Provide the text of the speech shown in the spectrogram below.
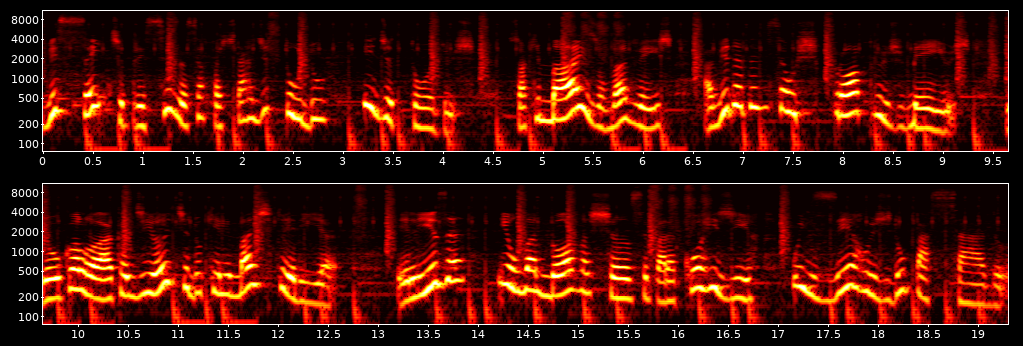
Vicente precisa se afastar de tudo e de todos. Só que mais uma vez, a vida tem seus próprios meios e o coloca diante do que ele mais queria. Elisa e uma nova chance para corrigir os erros do passado.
